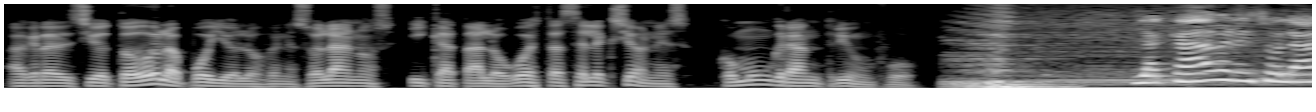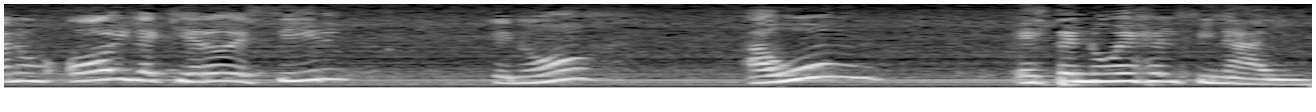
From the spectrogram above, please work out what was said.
agradeció todo el apoyo de los venezolanos y catalogó estas elecciones como un gran triunfo. Y a cada venezolano hoy le quiero decir que no, aún este no es el final,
